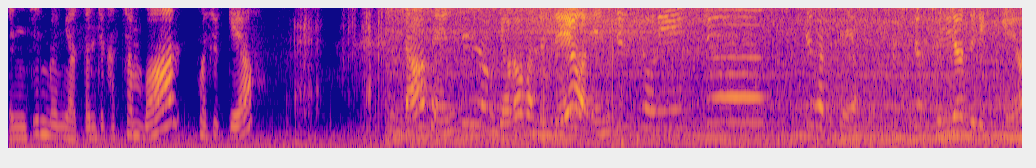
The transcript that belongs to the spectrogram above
엔진룸이 어떤지 같이 한번 보실게요. 지금 나와서 엔진룸 열어봤는데요. 엔진 소리 쭉 찍어주세요. 쭉 들려드릴게요.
